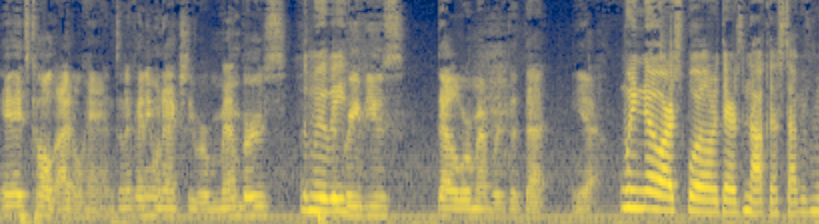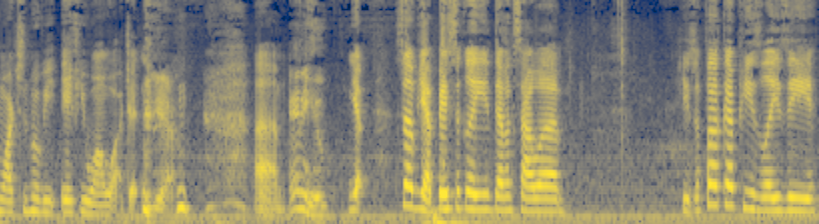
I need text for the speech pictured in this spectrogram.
it's called Idle Hands. And if anyone actually remembers The movie. the previews, they'll remember that that, yeah. we know our spoiler there is not going to stop you from watching the movie if you want to watch it. Yeah. Um, Anywho, yep. So yeah, basically Devon Sawa, he's a fuck up. He's lazy.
